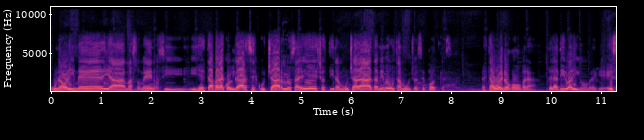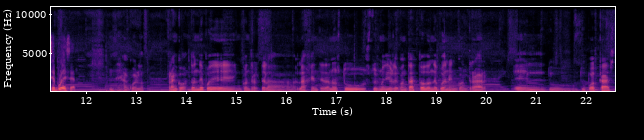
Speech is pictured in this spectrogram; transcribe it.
una hora y media más o menos y, está para colgarse, escucharlos a ellos, tiran mucha data. A mí me gusta mucho ese podcast. Está bueno como para, te la tiro ahí como para que ese puede ser. De acuerdo. Franco, ¿dónde puede encontrarte la, gente? Danos tus, tus, medios de contacto, dónde pueden encontrar el, tu, podcast.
